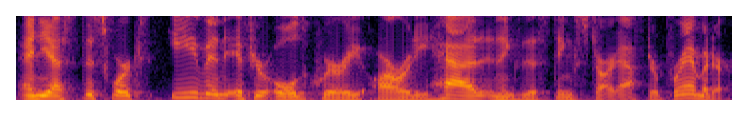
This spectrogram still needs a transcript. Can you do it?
And yes, this works even if your old query already had an existing start after parameter.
